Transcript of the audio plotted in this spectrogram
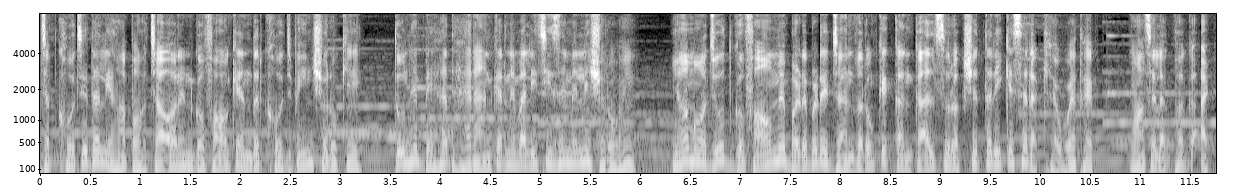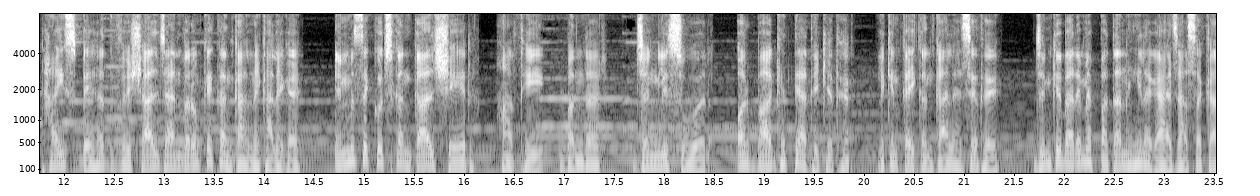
जब खोजी दल यहाँ पहुँचा और इन गुफाओं के अंदर खोजबीन शुरू की तो उन्हें बेहद हैरान करने वाली चीज़ें मिलनी शुरू हुई। यहाँ मौजूद गुफाओं में बड़े बड़े जानवरों के कंकाल सुरक्षित तरीके से रखे हुए थे। वहाँ से लगभग 28 बेहद विशाल जानवरों के कंकाल निकाले गए। इनमें से कुछ कंकाल शेर, हाथी, बंदर, जंगली सुअर और बाघ इत्यादि के थे। लेकिन कई कंकाल ऐसे थे, जिनके बारे में पता नहीं लगाया जा सका।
